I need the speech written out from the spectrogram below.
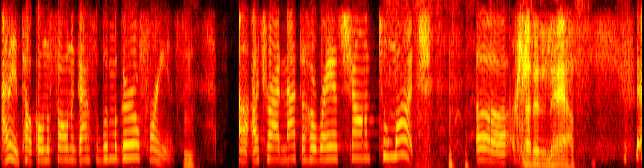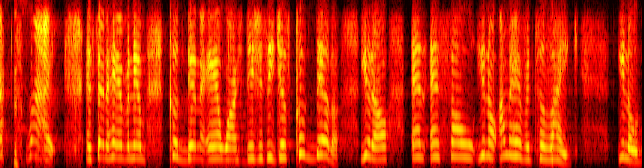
I didn't talk on the phone and gossip with my girlfriends. I, I tried not to harass Sean too much. uh, Cut it in half. right. Instead of having him cook dinner and wash dishes, he just cooked dinner. You know, and and so you know, I'm having to like, you know,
